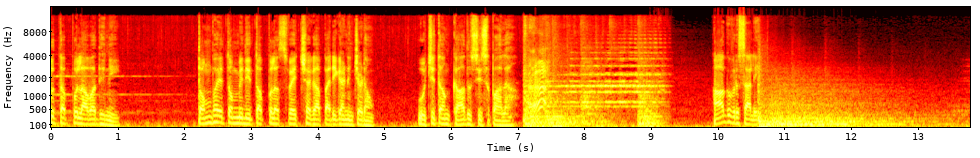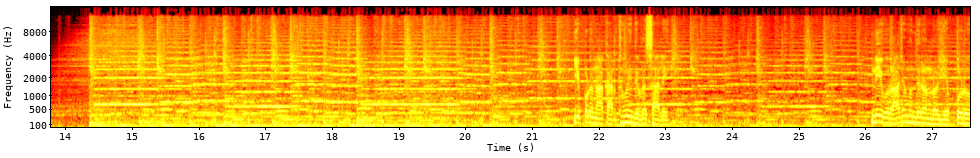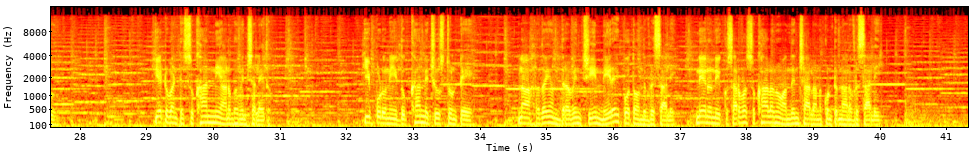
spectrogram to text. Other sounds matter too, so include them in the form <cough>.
నూరు తప్పుల అవధిని తొంభై తొమ్మిది తప్పుల స్వేచ్ఛగా పరిగణించడం ఉచితం కాదు శిశుపాల. ఆగు వృసాలి ఇప్పుడు నాకు అర్థమైంది వృసాలి నీవు రాజమందిరంలో ఎప్పుడూ ఎటువంటి సుఖాన్ని అనుభవించలేదు. ఇప్పుడు నీ దుఃఖాన్ని చూస్తుంటే నా హృదయం ద్రవించి నీరైపోతోంది వృసాలి. నేను నీకు సర్వ సుఖాలను అందించాలనుకుంటున్నాను వృసాలి.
